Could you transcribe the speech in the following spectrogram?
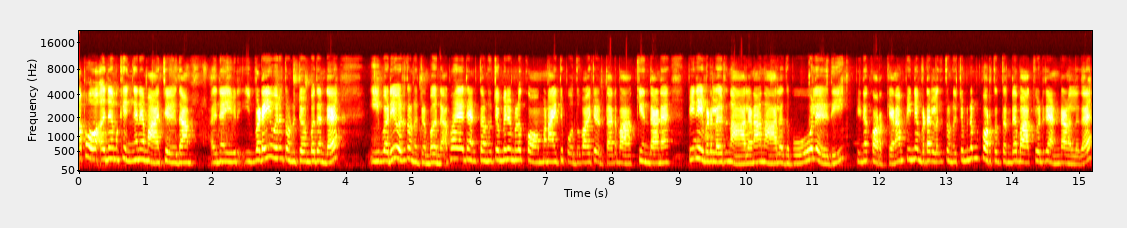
അപ്പോൾ അത് നമുക്ക് എങ്ങനെ മാറ്റി എഴുതാം? അതിന് ഇവ- ഇവിടെയും ഒരു തൊണ്ണൂറ്റൊമ്പത് ഉണ്ട്. ഇവിടെയും ഒരു തൊണ്ണൂറ്റൊമ്പത് ഉണ്ട്. അപ്പോൾ തൊണ്ണൂറ്റൊമ്പത് നമ്മൾ കോമൺ ആയിട്ട് പൊതുവായിട്ട് എടുത്താൽ ബാക്കി എന്താണ്? പിന്നെ ഇവിടെ ഉള്ള ഒരു നാലണ നാല് അതുപോലെ എഴുതി പിന്നെ കുറയ്ക്കണം. പിന്നെ ഇവിടെ ഉള്ളത് തൊണ്ണൂറ്റൊമ്പത് നമ്മൾ പുറത്തെടുത്തിട്ടുണ്ട്. ബാക്കി ഇവിടെ രണ്ടാണുള്ളത്.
